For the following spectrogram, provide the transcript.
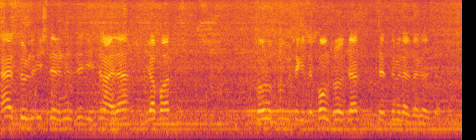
her türlü işlerinizi itinayla yapar, sorunsuz bir şekilde kontrol eder, teslim ederiz arkadaşlar.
